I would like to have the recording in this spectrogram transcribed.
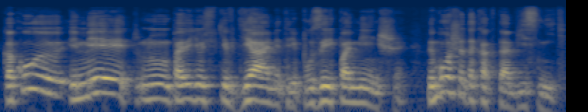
какую имеет, ну, по-видимому, в диаметре пузырь поменьше? Ты можешь это как-то объяснить?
